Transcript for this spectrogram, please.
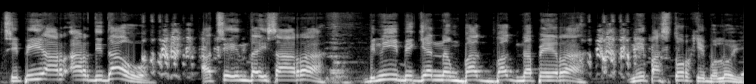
si PRRD daw at si Inday Sara binibigyan ng bagbag na pera ni Pastor Kibuloy.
